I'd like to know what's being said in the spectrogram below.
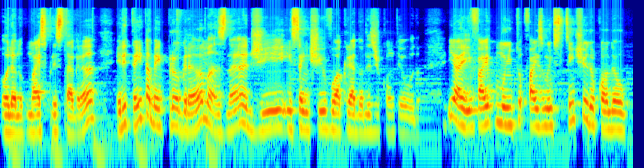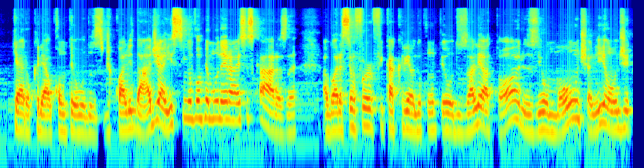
olhando mais para o Instagram, ele tem também programas, né, de incentivo a criadores de conteúdo. E aí vai muito, faz muito sentido quando eu quero criar conteúdos de qualidade, aí sim eu vou remunerar esses caras, né? Agora, se eu for ficar criando conteúdos aleatórios e um monte ali, onde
